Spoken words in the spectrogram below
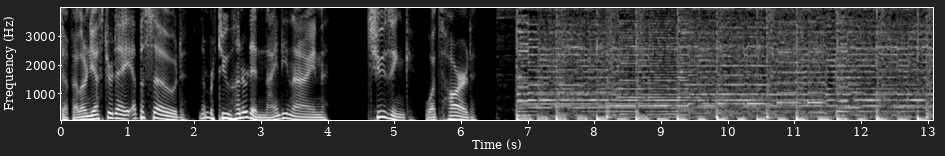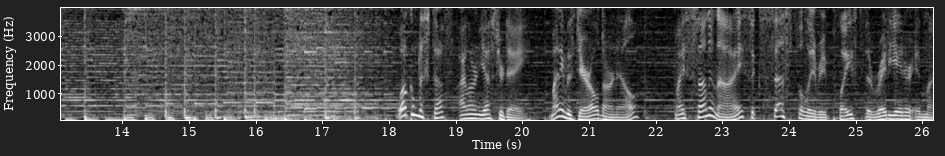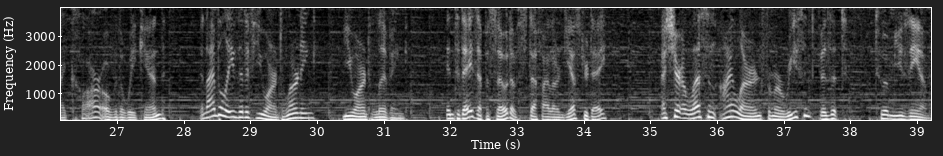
Stuff I Learned Yesterday, episode number 299 Choosing What's Hard. Welcome to Stuff I Learned Yesterday. My name is Daryl Darnell. My son and I successfully replaced the radiator in my car over the weekend and I believe that if you aren't learning, you aren't living. In today's episode of Stuff I Learned Yesterday, I share a lesson I learned from a recent visit to a museum.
